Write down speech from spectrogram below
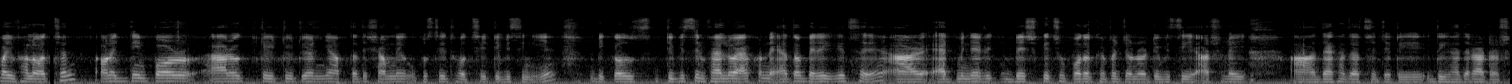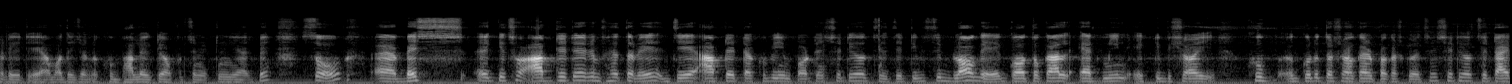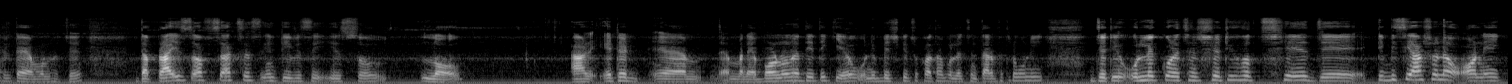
সবাই ভালো আছেন? অনেকদিন পর আরও একটি টিউটোরিয়াল নিয়ে আপনাদের সামনে উপস্থিত হচ্ছি টিবিসি নিয়ে। বিকজ টিবিসির ভ্যালু এখন এত বেড়ে গেছে, আর অ্যাডমিনের বেশ কিছু পদক্ষেপের জন্য টিবিসি আসলেই দেখা যাচ্ছে যেটি দুই সালে এটি আমাদের জন্য খুব ভালো একটি অপরচুনিটি নিয়ে আসবে। সো বেশ কিছু আপডেটের ভেতরে যে আপডেটটা খুবই ইম্পর্টেন্ট সেটি হচ্ছে যে টিবিসি ব্লগে গতকাল অ্যাডমিন একটি বিষয় খুব গুরুত্ব সহকারে প্রকাশ করেছে। সেটি হচ্ছে টাইটেলটা এমন হচ্ছে the price of success in TVC is so low আর এটা মানে বর্ণনা দিতে গিয়ে উনি বেশ কিছু কথা বলেছেন। তার ভিতরে উনি যেটি উল্লেখ করেছেন সেটি হচ্ছে যে টিবিসি আসলে অনেক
